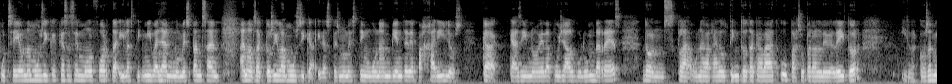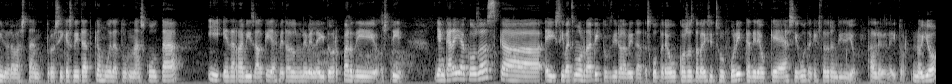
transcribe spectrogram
potser hi ha una música que se sent molt forta i l'estic nivellant mm. només pensant en els actors i la música i després només tinc un ambiente de pajarillos que quasi no he de pujar el volum de res, doncs clar, una vegada ho tinc tot acabat, ho passo per al Levelator i la cosa millora bastant, però sí que és veritat que m'ho he de tornar a escoltar i he de revisar el que ja he fet al Levelator per dir, hosti, i encara hi ha coses que, ei, si vaig molt ràpid, us diré la veritat, escoltareu coses de verícid sulfúric que direu què ha sigut aquesta transició al Levelator. No jo,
